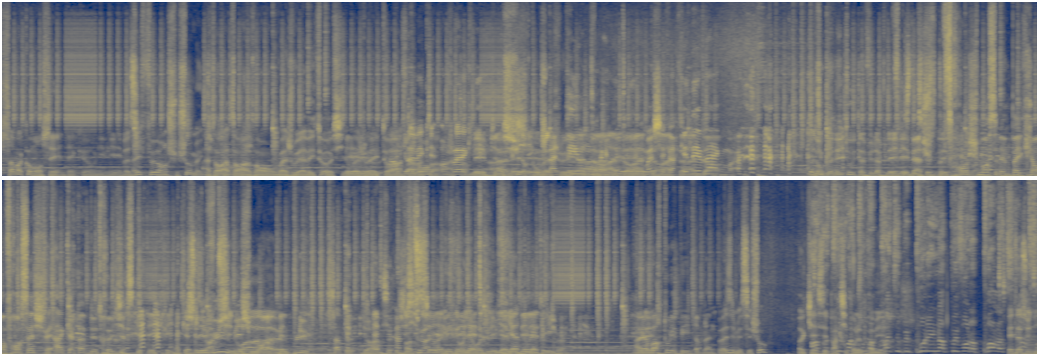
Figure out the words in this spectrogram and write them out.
Ça va commencer dès que Olivier. est Vas-y, feu, hein, je suis chaud, mec. Attends, attends, attends, on va jouer avec toi aussi. On va jouer avec toi. on joue Attends, avec- attends, on joue attends, avec Mais bien Allez, sûr qu'on va jouer. théorie. Attends, attends, Moi, je sais attends, faire que des attends. blagues, moi. Toi, tu connais tout, t'as vu la Eh playlist ben, je- franchement, c'est même pas écrit en français, je serais incapable de te redire ce qui était écrit. Ok, je l'ai vu, mais je chinois, m'en euh, rappelle plus. Ça peut. Du rap. En tout En tout cas, il y avait des lettres. Il y Il y a avait des lettres, pays. tu vois. Il peut y avoir tous les pays de la planète. Vas-y, mais c'est chaud. Ok, c'est parti pour le premier. États-Unis.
